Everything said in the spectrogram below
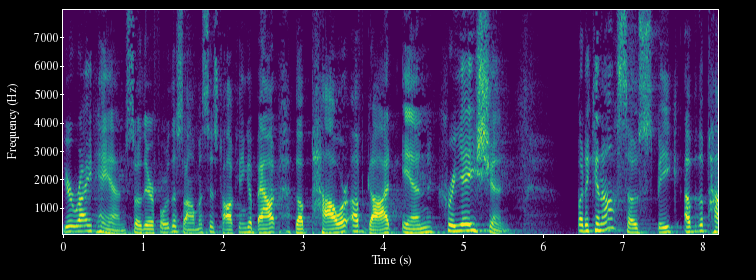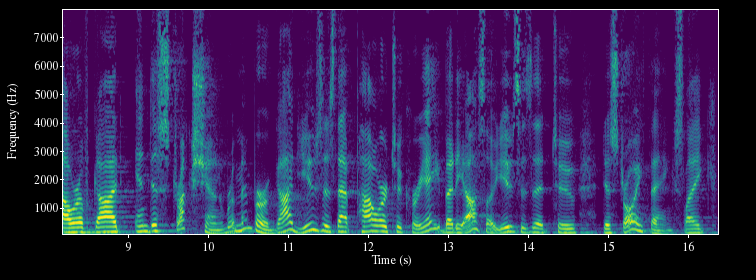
your right hand. So, therefore, the psalmist is talking about the power of God in creation. but it can also speak of the power of God in destruction. Remember, God uses that power to create, but He also uses it to destroy things like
